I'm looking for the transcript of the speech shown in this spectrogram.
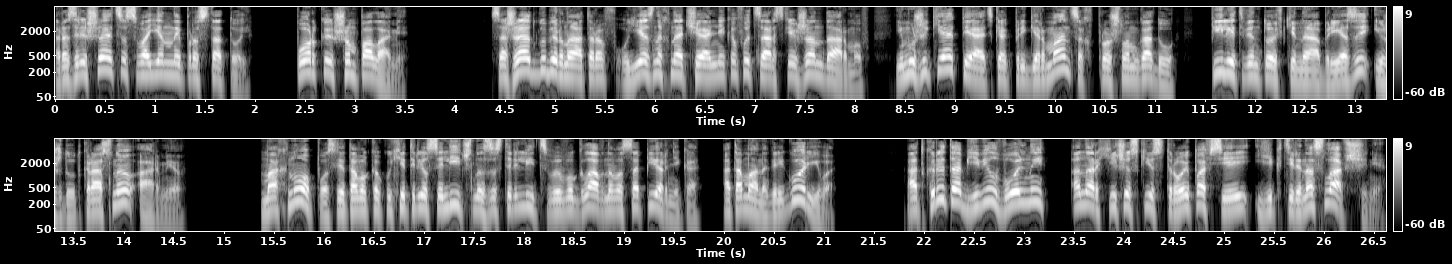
разрешается с военной простотой, поркой шампалами. Сажают губернаторов, уездных начальников и царских жандармов, и мужики опять, как при германцах в прошлом году, пилят винтовки на обрезы и ждут Красную армию. Махно, после того, как ухитрился лично застрелить своего главного соперника, атамана Григорьева, открыто объявил вольный анархический строй по всей Екатеринославщине.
